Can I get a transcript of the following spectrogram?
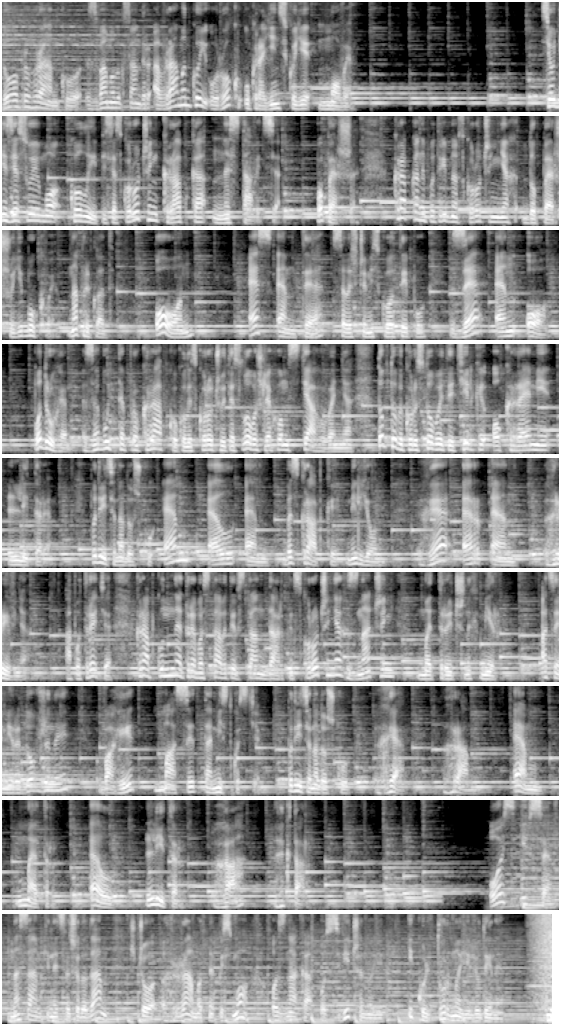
Доброго ранку! З вами Олександр Авраменко і урок української мови. Сьогодні з'ясуємо, коли після скорочень крапка не ставиться. По-перше, крапка не потрібна в скороченнях до першої букви. Наприклад, ООН, СМТ селище міського типу, ЗНО. По-друге, забудьте про крапку, коли скорочуєте слово шляхом стягування, тобто використовуєте тільки окремі літери. Подивіться на дошку МЛН без крапки мільйон, ГРН гривня. А по-третє, крапку не треба ставити в стандартних скороченнях значень метричних мір. А це міри довжини, ваги, маси та місткості. Подивіться на дошку Г грам, М метр, Л літр, Га гектар. Ось і все. Насамкінець лише додам, що грамотне письмо ознака освіченої і культурної людини.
